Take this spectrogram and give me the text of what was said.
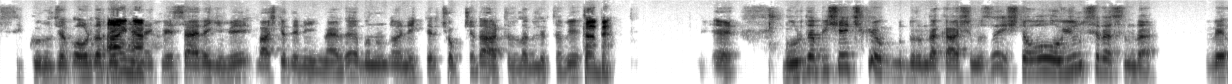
kurulacak orada beklemek Aynen. vesaire gibi başka deneyimlerde bunun örnekleri çokça da artırılabilir tabii. Tabii. Evet. Burada bir şey çıkıyor bu durumda karşımıza. İşte o oyun sırasında ve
